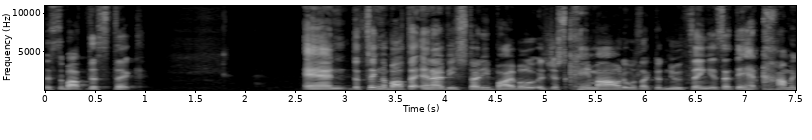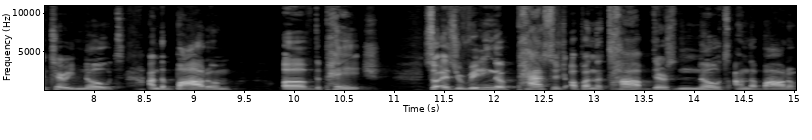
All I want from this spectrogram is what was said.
it's about this thick. And the thing about the NIV study Bible, it just came out, it was like the new thing, is that they had commentary notes on the bottom of the page. So as you're reading the passage up on the top, there's notes on the bottom.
